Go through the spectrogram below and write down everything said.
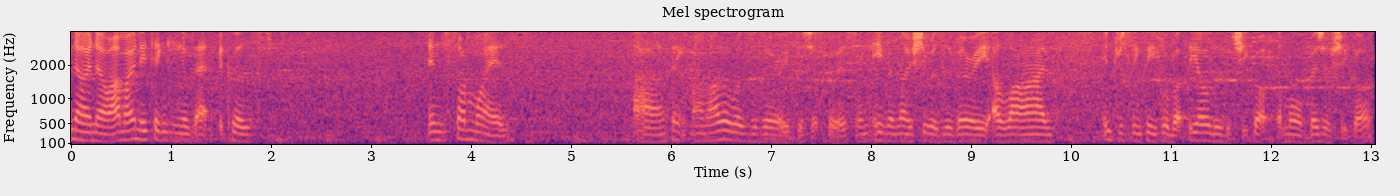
no, no, I'm only thinking of that because, in some ways, uh, I think my mother was a very bitter person, even though she was a very alive, interesting people. But the older that she got, the more bitter she got.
